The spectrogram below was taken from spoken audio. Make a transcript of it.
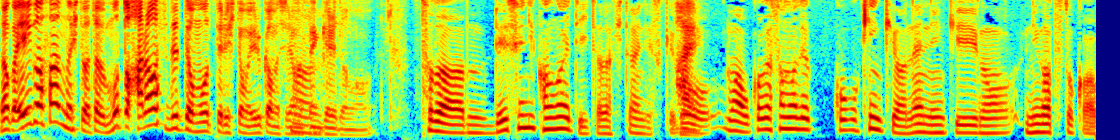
なんか映画ファンの人は多分もっと払わせてって思ってる人もいるかもしれませんけれども。ただ、冷静に考えていただきたいんですけど、はい、まあおかげさまで、ここ近畿はね、人気の2月とか、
